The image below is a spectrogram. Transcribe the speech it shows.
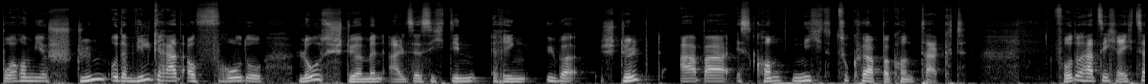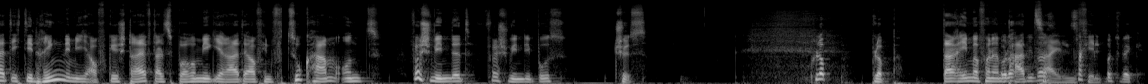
Boromir stürmt oder will gerade auf Frodo losstürmen, als er sich den Ring überstülpt, aber es kommt nicht zu Körperkontakt. Frodo hat sich rechtzeitig den Ring nämlich aufgestreift, als Boromir gerade auf ihn zukam und verschwindet, verschwindibus, tschüss. Plopp. Plopp. Da reden wir von ein Oder paar Zeilen Zack, Film. Und weg.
